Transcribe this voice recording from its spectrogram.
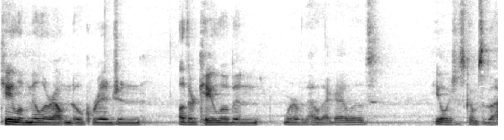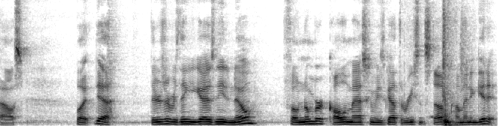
Caleb Miller out in Oak Ridge and other Caleb and wherever the hell that guy lives. He always just comes to the house. But yeah, there's everything you guys need to know. Phone number, call him, ask him if he's got the recent stuff. Come in and get it.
